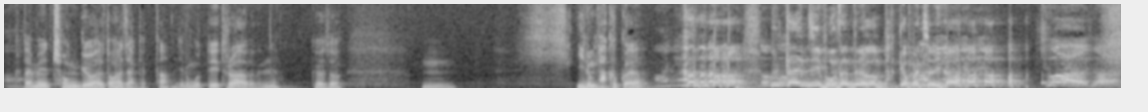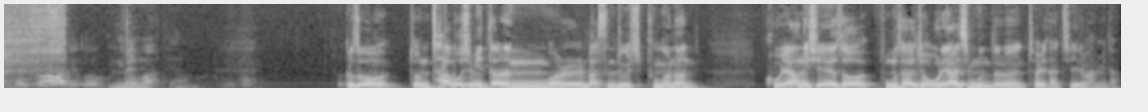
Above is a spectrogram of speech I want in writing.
아, 그다음에 종교 활동하지 않겠다 이런 것들이 들어가거든요. 그래서 음, 이름 바꿀까요? 아니요. 너무 꿀단지 봉사들을 한번 바꿔봐 저희가. 좋아요, 좋아요. 너무 좋아가지고 네. 좋은 것 같아요. 저도- 그래서 좀 자부심이 있다는 걸 말씀드리고 싶은 거는 고양시에서 봉사를 좀 오래 하신 분들은 저희 단체 이름 압니다.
